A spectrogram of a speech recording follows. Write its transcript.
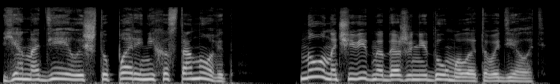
Я надеялась, что парень их остановит, но он, очевидно, даже не думал этого делать.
